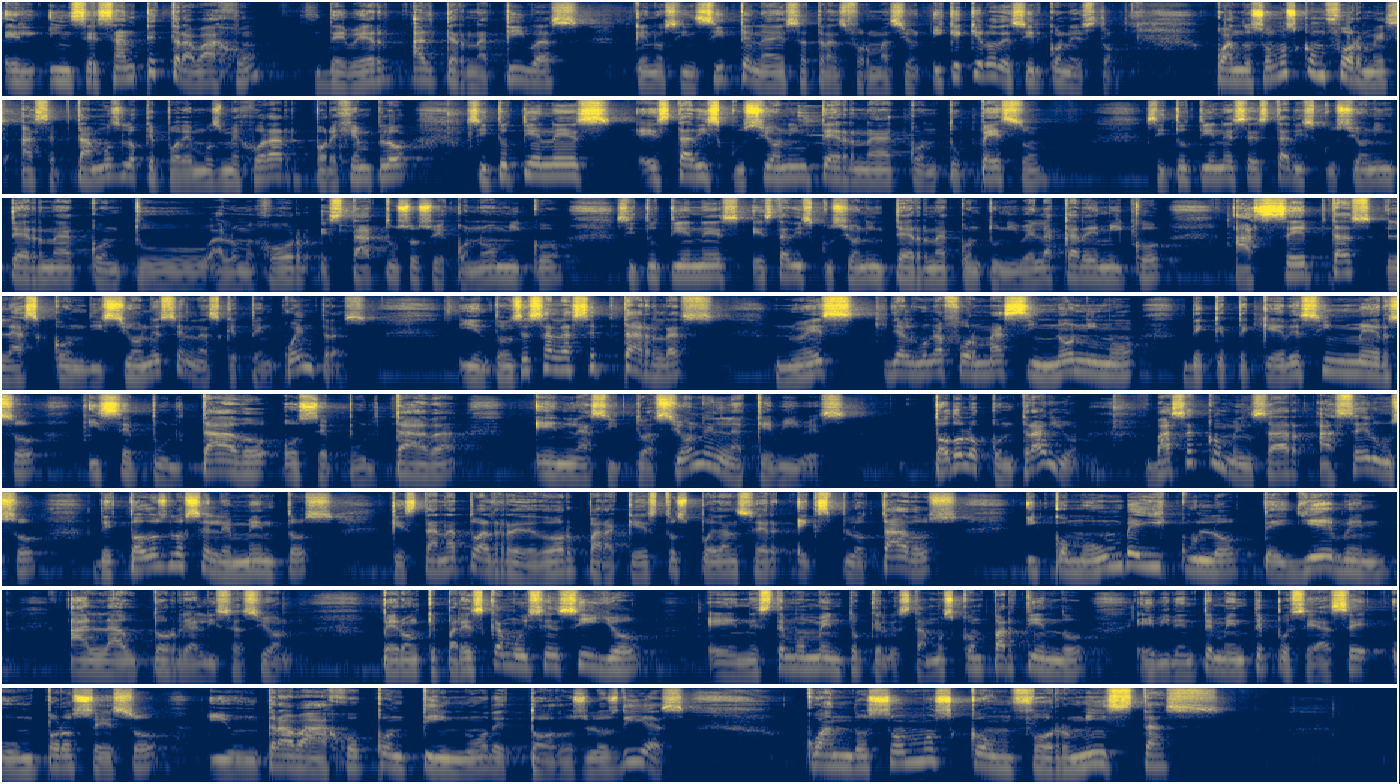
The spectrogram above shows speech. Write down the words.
el incesante trabajo de ver alternativas que nos inciten a esa transformación. ¿Y qué quiero decir con esto? Cuando somos conformes, aceptamos lo que podemos mejorar. Por ejemplo, si tú tienes esta discusión interna con tu peso, si tú tienes esta discusión interna con tu, a lo mejor, estatus socioeconómico, si tú tienes esta discusión interna con tu nivel académico, aceptas las condiciones en las que te encuentras. Y entonces al aceptarlas, no es de alguna forma sinónimo de que te quedes inmerso y sepultado o sepultada en la situación en la que vives. Todo lo contrario, vas a comenzar a hacer uso de todos los elementos que están a tu alrededor para que estos puedan ser explotados y como un vehículo te lleven a la autorrealización. Pero aunque parezca muy sencillo, en este momento que lo estamos compartiendo, evidentemente pues se hace un proceso y un trabajo continuo de todos los días. Cuando somos conformistas,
